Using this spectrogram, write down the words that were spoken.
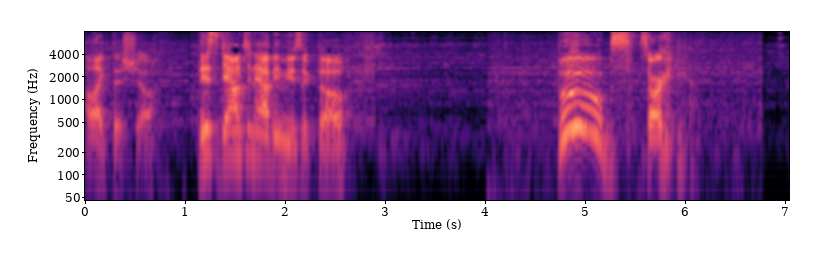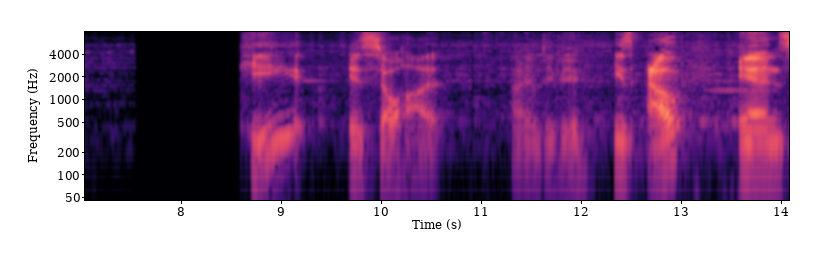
I like this show. This Downton Abbey music, though. Boobs! Sorry. He is so hot. IMDb. He's out, and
